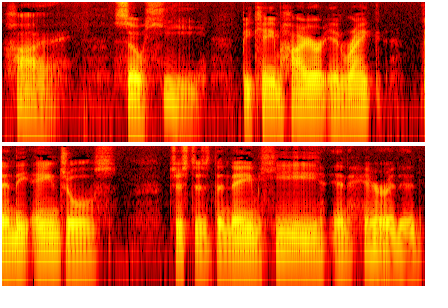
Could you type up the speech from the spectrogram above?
high. So he became higher in rank than the angels, just as the name he inherited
